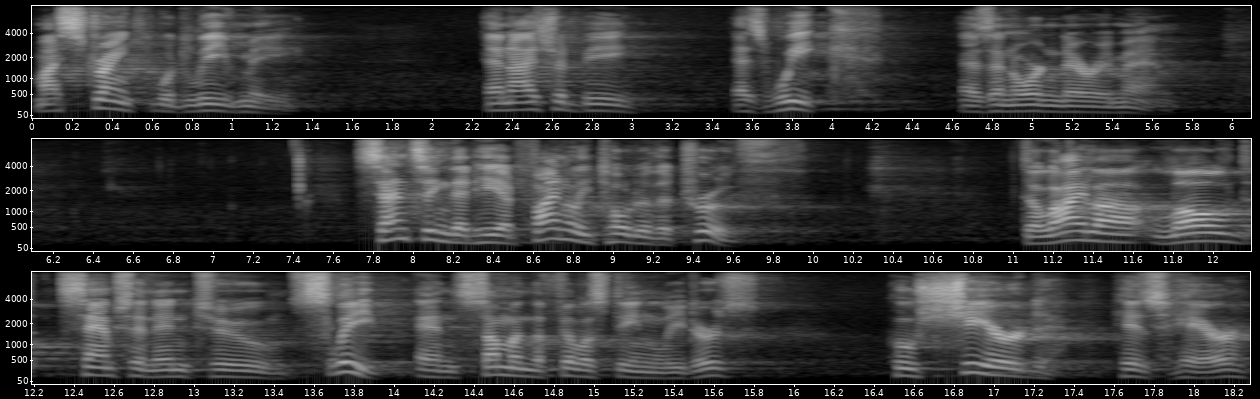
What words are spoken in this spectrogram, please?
my strength would leave me, and I should be as weak as an ordinary man. Sensing that he had finally told her the truth, Delilah lulled Samson into sleep and summoned the Philistine leaders, who sheared his hair,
